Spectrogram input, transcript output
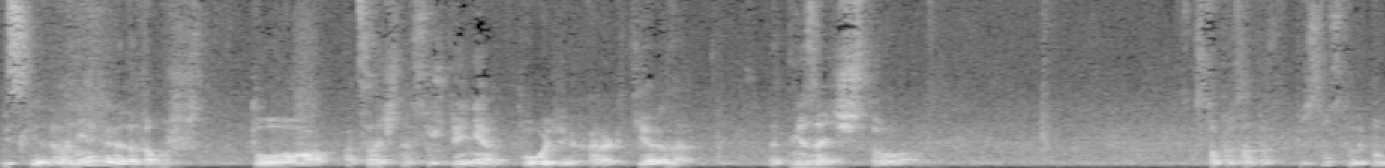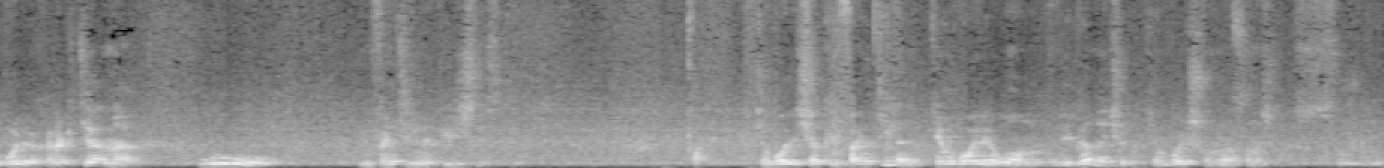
исследования говорят о том, что оценочное суждение более характерно. Это не значит, что 100% присутствует, но более характерно у инфантильных личностей. Чем более человек инфантилен, тем более он ребеночек, тем больше у нас суждений.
